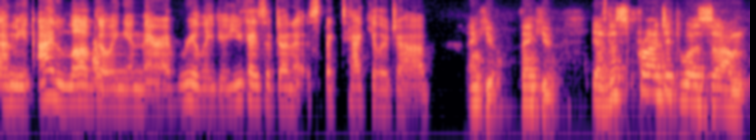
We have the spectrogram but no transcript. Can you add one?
I mean, I love going in there. I really do. You guys have done a spectacular job. Thank you, thank you. Yeah, this project was, um,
